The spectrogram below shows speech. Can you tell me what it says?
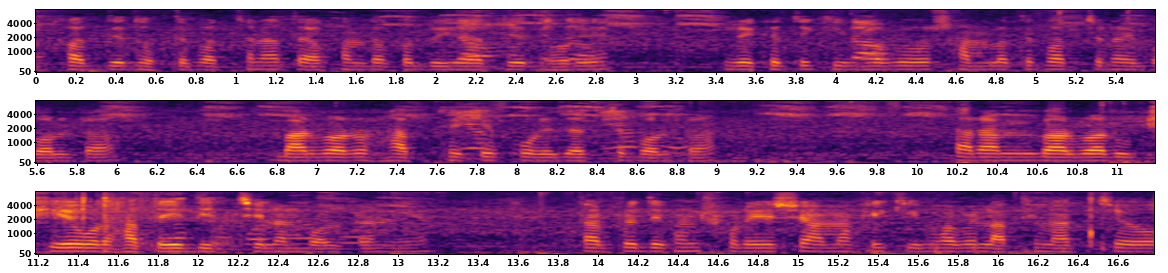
এক হাত দিয়ে ধরতে পারছে না, তো এখন দেখো দুই হাত দিয়ে ধরে রেখেছে। কীভাবে ও সামলাতে পারছে না এই বলটা? বারবার ওর হাত থেকে পড়ে যাচ্ছে বলটা। তার আমি বারবার উঠিয়ে ওর হাতেই দিচ্ছিলাম বলটা নিয়ে। তারপরে দেখুন সরে এসে আমাকে কীভাবে লাথি মারছে ও।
